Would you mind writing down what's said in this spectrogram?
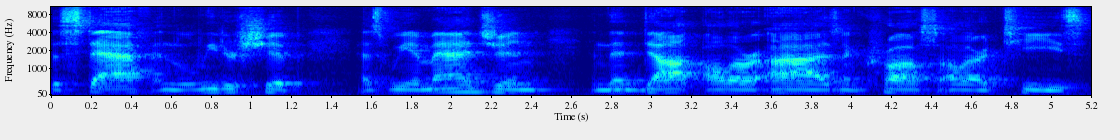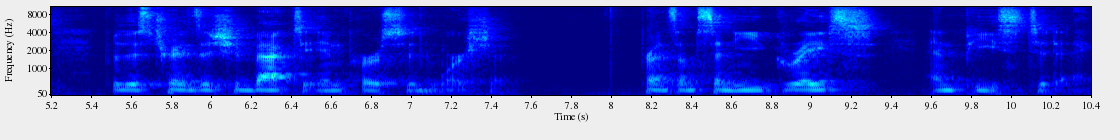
the staff and the leadership as we imagine and then dot all our I's and cross all our T's for this transition back to in person worship. Friends, I'm sending you grace and peace today.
